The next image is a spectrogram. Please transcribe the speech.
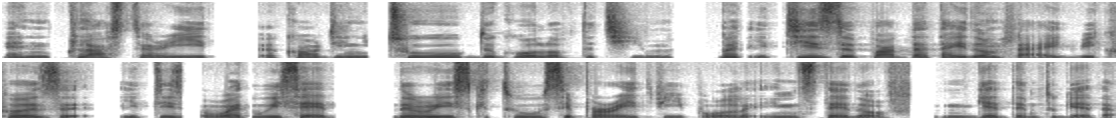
and cluster it according to the goal of the team. But it is the part that I don't like because it is what we said the risk to separate people instead of get them together.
